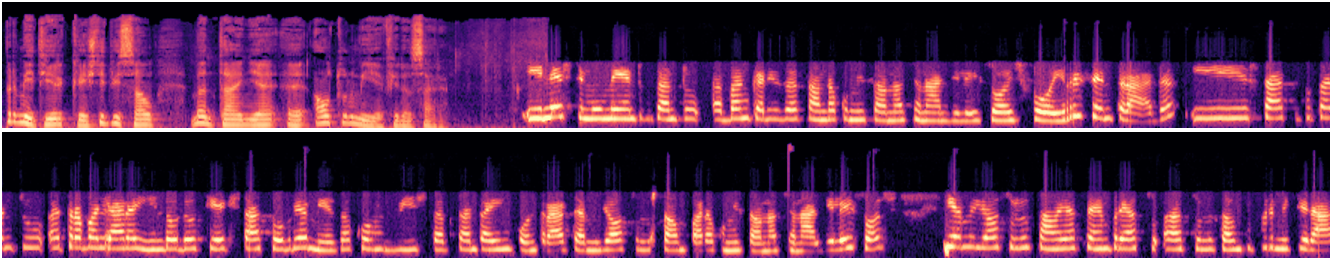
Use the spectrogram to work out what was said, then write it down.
permitir que a instituição mantenha a autonomia financeira. E neste momento, portanto, a bancarização da Comissão Nacional de Eleições foi recentrada e está-se, portanto, a trabalhar ainda o dossiê que está sobre a mesa com vista, portanto, a encontrar-se a melhor solução para a Comissão Nacional de Eleições e a melhor solução é sempre a, a solução que permitirá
